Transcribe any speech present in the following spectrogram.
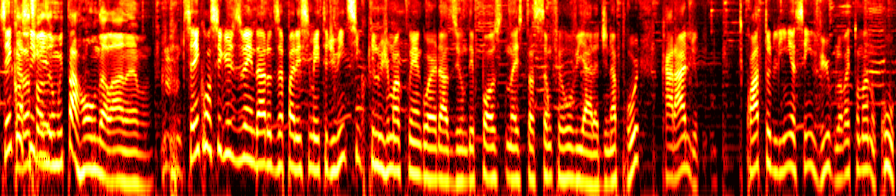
Sem Os caras conseguir, faziam muita ronda lá, né, mano? sem conseguir desvendar o desaparecimento de 25 quilos de maconha guardados em um depósito na estação ferroviária de Napur, caralho, quatro linhas sem vírgula, vai tomar no cu.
